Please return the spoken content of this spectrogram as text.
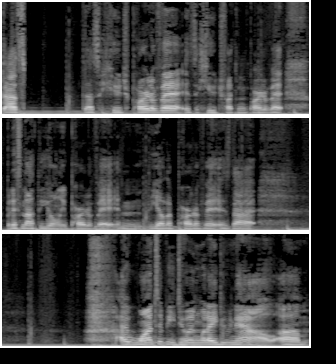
that's that's a huge part of it. It's a huge fucking part of it, but it's not the only part of it. And the other part of it is that I want to be doing what I do now. Um,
